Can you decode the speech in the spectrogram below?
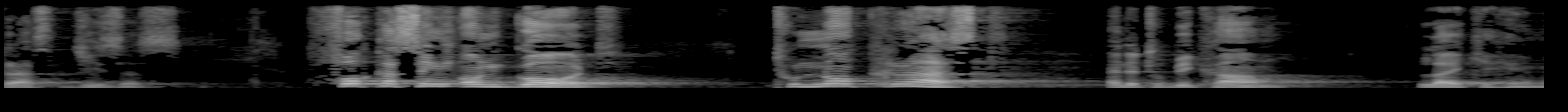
Christ Jesus. Focusing on God to know Christ and to become like Him.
